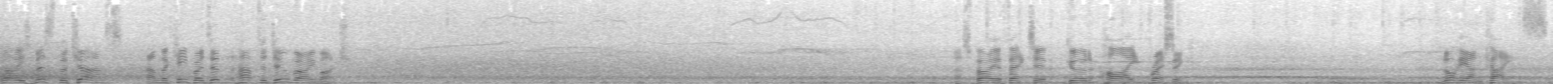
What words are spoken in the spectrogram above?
Well, he's missed the chance, and the keeper didn't have to do very much. That's very effective, good, high pressing. Florian Kainz.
